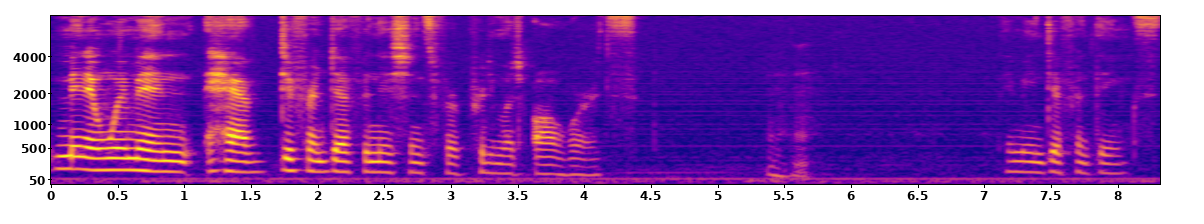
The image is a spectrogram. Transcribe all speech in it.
men and women have different definitions for pretty much all words. Mm-hmm. They mean different things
